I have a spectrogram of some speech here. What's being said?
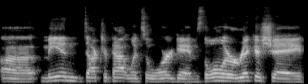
Uh, me and Dr. Pat went to War Games, the one where Ricochet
